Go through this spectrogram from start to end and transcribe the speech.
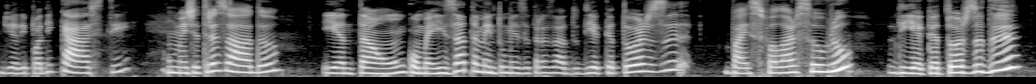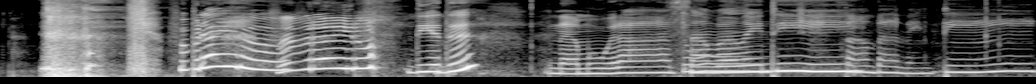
Dia de podcast. Um mês atrasado. E então, como é exatamente um mês atrasado do dia 14, Vai-se falar sobre o dia 14 de fevereiro. fevereiro. Dia de Namorado. São Valentim. São Valentim.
